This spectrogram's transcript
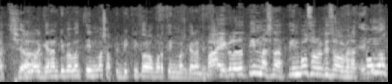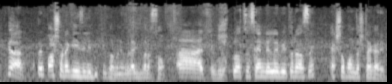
আচ্ছা। এগুলোর গ্যারান্টি পাবেন তিন মাস আপনি বিক্রি করার পরে তিন মাস গ্যারান্টি ভাই এগুলো তো তিন মাস না তিন বছরও কিছু হবে না চমৎকার। আপনি পাঁচশো টাকা ইজিলি বিক্রি করবেন এগুলো একবার সফট আচ্ছা। এগুলো। হচ্ছে স্যান্ডেলের ভিতরে আছে একশো পঞ্চাশ টাকা রেট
